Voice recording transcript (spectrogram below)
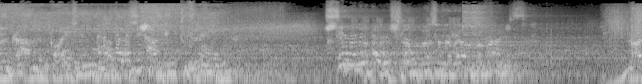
One of poison, another was charming to flame. Still another slumbers in the realm of ice. Not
